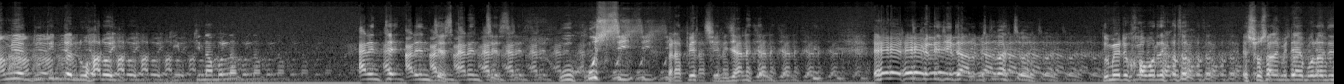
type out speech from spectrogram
আমি দু তিনটে লোহার ওই কি নাম বললাম? অ্যারেঞ্জেস অ্যারেঞ্জেস অ্যারেঞ্জেস ও খুশি জানে এ ডিজিটাল বুঝতে পারছ তুমি একটু খবর দেখো তো সোশ্যাল মিডিয়ায় বলে যদি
